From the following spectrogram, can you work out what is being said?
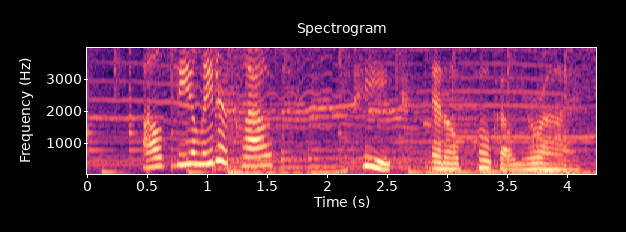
I'll see you later, Cloud. Peek, and I'll poke out your eyes.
